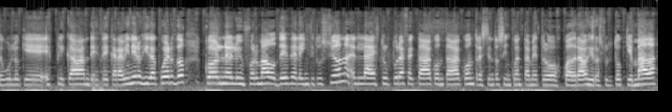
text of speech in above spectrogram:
según lo que explicaban desde Carabineros y de acuerdo con lo informado desde la institución, la estructura afectada contaba con 350 metros cuadrados y resultó quemada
